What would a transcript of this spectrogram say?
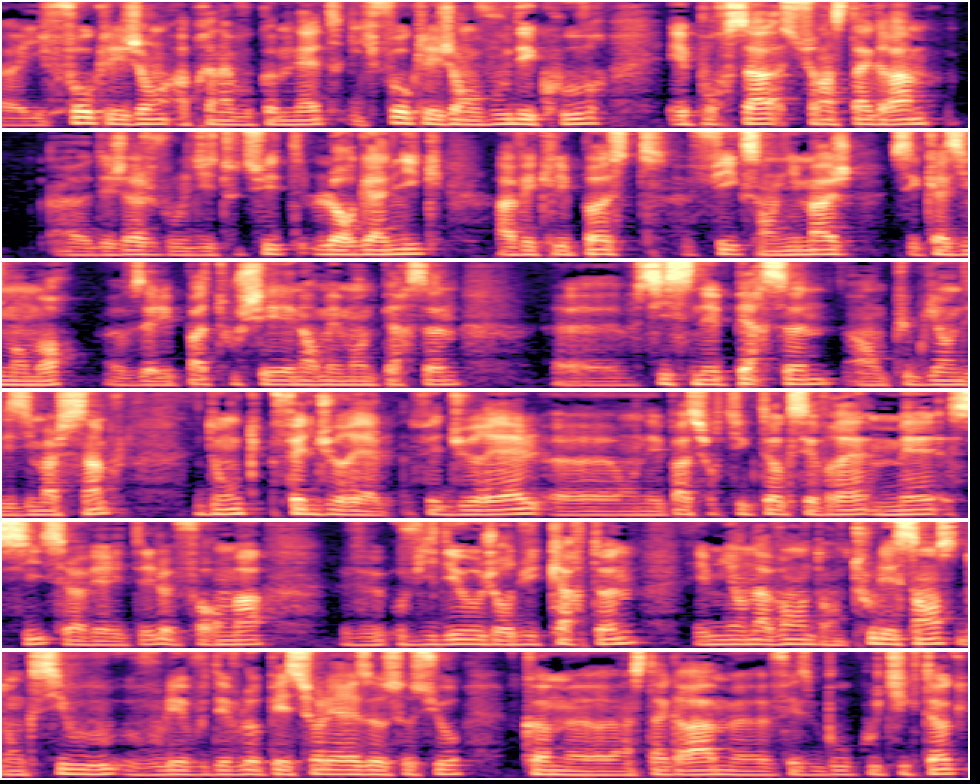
Euh, il faut que les gens apprennent à vous connaître, il faut que les gens vous découvrent, et pour ça, sur Instagram, euh, déjà, je vous le dis tout de suite, l'organique avec les posts fixes en images, c'est quasiment mort. Euh, vous n'allez pas toucher énormément de personnes, si ce n'est personne, en publiant des images simples. Donc faites du réel. Faites du réel. Euh, on n'est pas sur TikTok, c'est vrai, mais si, c'est la vérité. Le format vidéo aujourd'hui cartonne, est mis en avant dans tous les sens. Donc si vous voulez vous développer sur les réseaux sociaux comme euh, Instagram, euh, Facebook ou TikTok,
